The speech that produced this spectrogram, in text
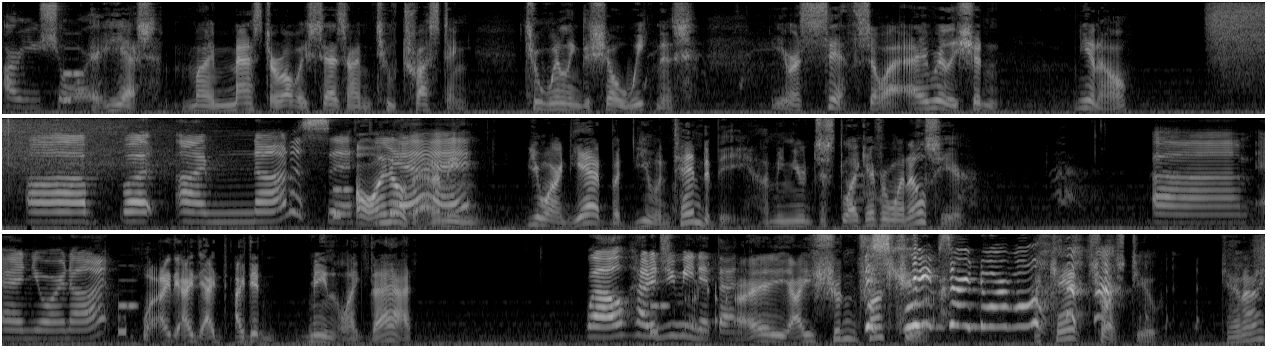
Are you sure? Uh, yes, my master always says I'm too trusting, too willing to show weakness. You're a Sith, so I, I really shouldn't. You know. Uh, but I'm not a Sith. Oh, I know that. I mean, you aren't yet, but you intend to be. I mean, you're just like everyone else here. um, and you're not. Well, I, I, I, didn't mean it like that. Well, how did you mean it then? I, I shouldn't the trust you. screams are normal. I can't trust you. Can I?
